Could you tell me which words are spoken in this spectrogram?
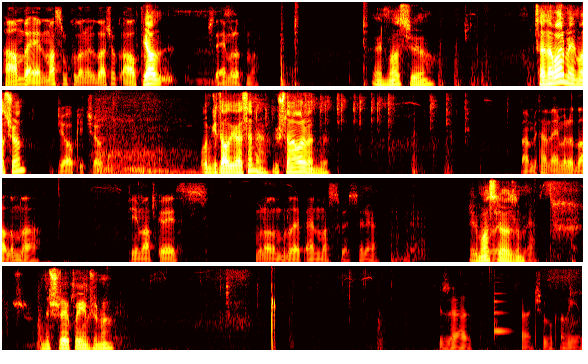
tamam da elmas mı kullanıyoruz daha çok? Altın Ya? İşte Emerald mı? elmas ya. Sende var mı elmas şu an? Yok hiç yok. Oğlum git al gelsene. 3 tane var bende. Ben bir tane Emerald aldım da. Team upgrades. Bu ne oğlum burada hep elmas gösteriyor. Elmas Bırakayım lazım. ya. Ben de şuraya koyayım şunu. Güzel. Ben çubuk alayım.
